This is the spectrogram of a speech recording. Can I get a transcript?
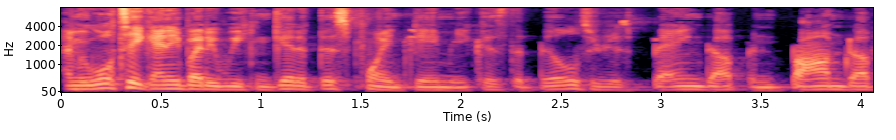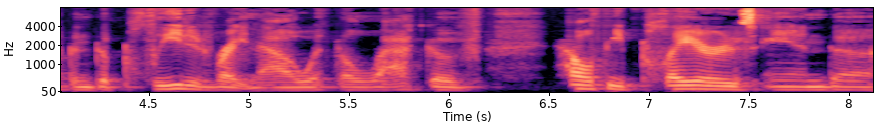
I mean, we'll take anybody we can get at this point, Jamie, because the Bills are just banged up and bombed up and depleted right now with the lack of healthy players. And uh,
